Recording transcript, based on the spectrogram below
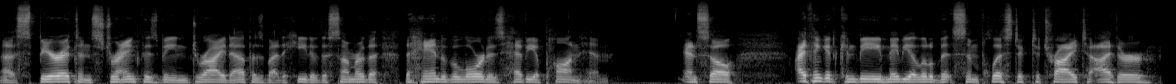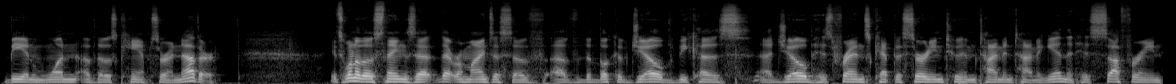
uh, spirit and strength is being dried up as by the heat of the summer. The the hand of the Lord is heavy upon him, and so. I think it can be maybe a little bit simplistic to try to either be in one of those camps or another it's one of those things that, that reminds us of, of the book of Job because uh, Job, his friends kept asserting to him time and time again that his suffering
